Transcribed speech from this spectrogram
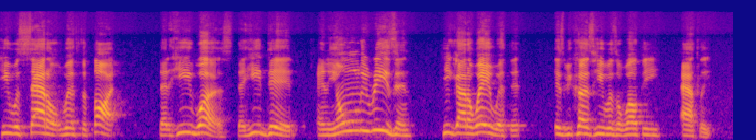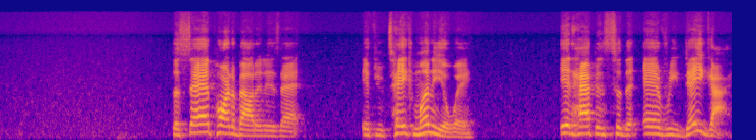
he was saddled with the thought that he was, that he did, and the only reason he got away with it is because he was a wealthy athlete. The sad part about it is that if you take money away, it happens to the everyday guy,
